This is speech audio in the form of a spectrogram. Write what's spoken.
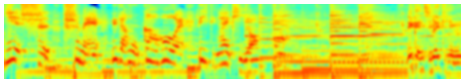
也是世梅，你人有够好诶，你一定爱去哦。哦，你坚持要去？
